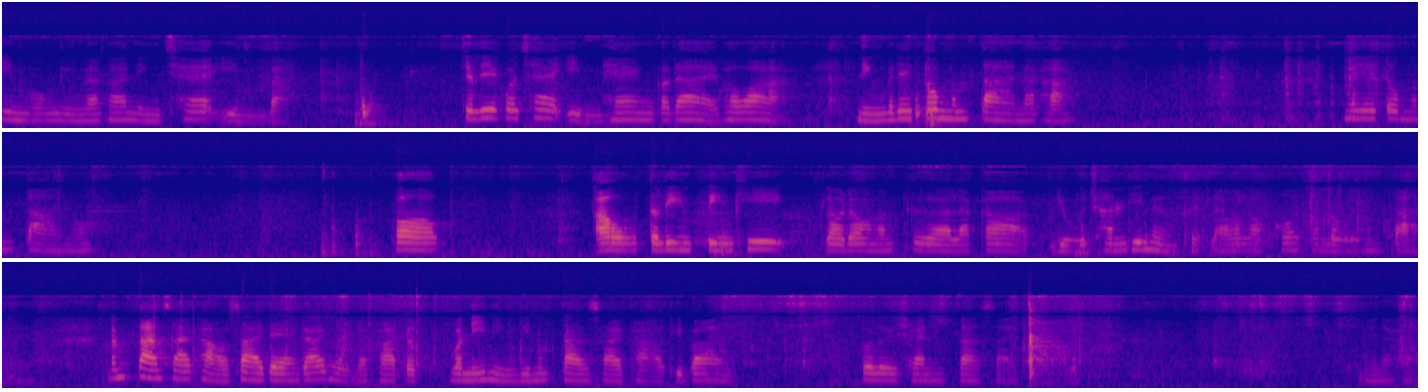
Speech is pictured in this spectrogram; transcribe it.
อิ่มของหนิงนะคะ หนิงแช่อิ่มแบบ จะเรียกว่าแช่อิ่มแห้งก็ได้ เพราะว่าหนิงไม่ได้ต้มน้ำตาลนะคะ ไม่ได้ต้มน้ำตาลเนาะพอเอาตะลิงปิงที่เราดองน้ำเกลือแล้วก็อยู่ชั้นที่หนึ่งเสร็จแล้วเราก็จะโรยน้ำตาล น้ำตาลทรายขาวทรายแดงได้หมดนะคะ แต่วันนี้หนิงมีน้ำตาลทรายขาวที่บ้าน ก็เลยใช้น้ำตาลทรายขาวนี่นะคะ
